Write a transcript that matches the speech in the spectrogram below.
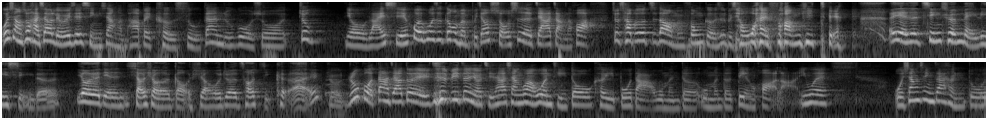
我想说还是要留一些形象，很怕被客诉。但如果说就有来协会或是跟我们比较熟识的家长的话，就差不多知道我们风格是比较外放一点，而且是青春美丽型的。又有点小小的搞笑，我觉得超级可爱。就如果大家对自闭症有其他相关的问题，都可以拨打我们的我们的电话啦。因为我相信在很多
